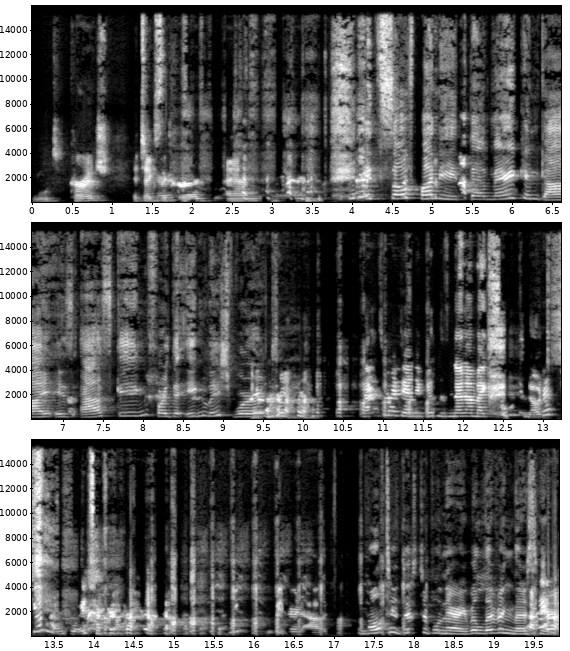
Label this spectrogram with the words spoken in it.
moot, courage. It takes courage. the courage and it's so funny. The American guy is asking for the English word. That's my daily business. And then I'm like, oh, no, that's your language. figure it out. Multidisciplinary. We're living this here.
